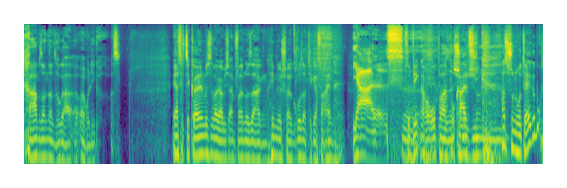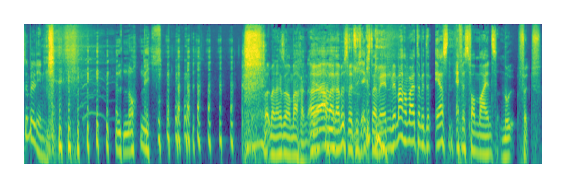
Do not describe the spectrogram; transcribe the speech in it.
Kram, sondern sogar äh, Euroleague oder sowas. Erst FC Köln müssen wir, glaube ich, einfach nur sagen, himmlischer, großartiger Verein. Ja, es, Auf dem Weg nach Europa, also Pokalsieg. schon- schon- Hast du schon ein Hotel gebucht in Berlin? noch nicht. Sollte man langsam mal machen. Äh, aber da müssen wir jetzt nicht extra werden. Wir machen weiter mit dem ersten FSV Mainz 05.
